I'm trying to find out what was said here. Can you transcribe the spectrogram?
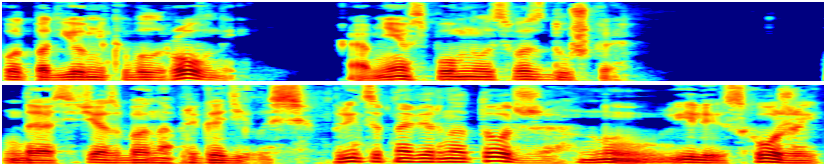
Ход подъемника был ровный, а мне вспомнилась воздушка. Да, сейчас бы она пригодилась. Принцип, наверное, тот же, ну, или схожий.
